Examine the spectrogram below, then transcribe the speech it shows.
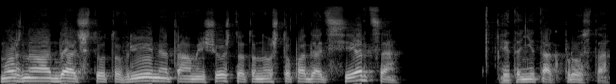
Можно отдать что-то, время, там еще что-то, но что подать сердце, это не так просто.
